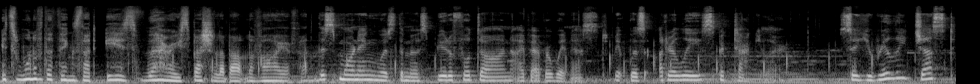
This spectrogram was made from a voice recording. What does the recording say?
It's one of the things that is very special about Leviathan. This morning was the most beautiful dawn I've ever witnessed. It was utterly spectacular. So you really just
